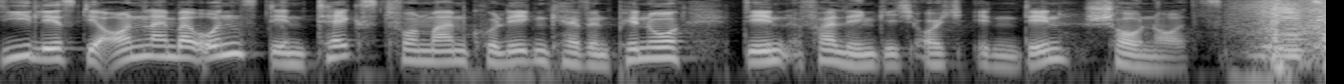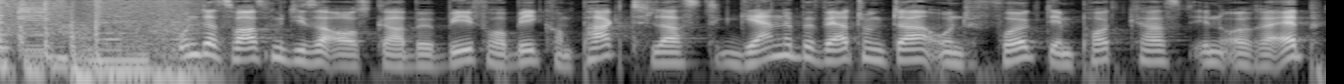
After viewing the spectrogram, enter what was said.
die lest ihr online bei uns. Den Text von meinem Kollegen Kevin Pinnow, den verlinke ich euch in den Show Notes. Und das war's mit dieser Ausgabe BVB Kompakt. Lasst gerne Bewertung da und folgt dem Podcast in eurer App,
